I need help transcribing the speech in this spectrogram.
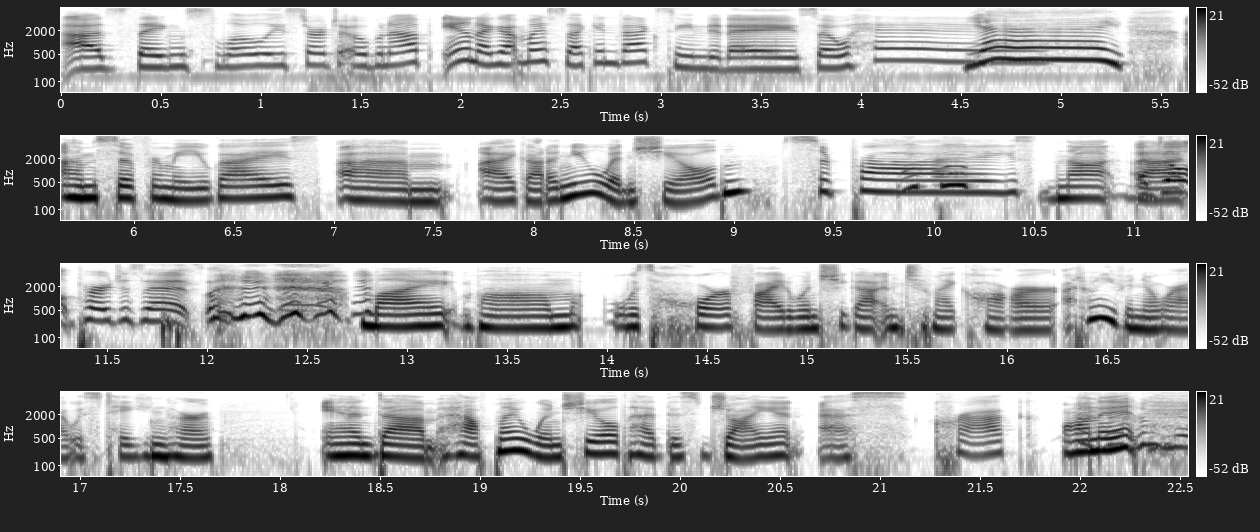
as things slowly start to open up. And I got my second vaccine today. So hey, Yay! Um, so for me, you guys, um, I got a new windshield. Surprise! Not that. Adult purchases. my mom was horrified when she got into my car. I don't even know where I was taking her. And um, half my windshield had this giant S crack on it.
